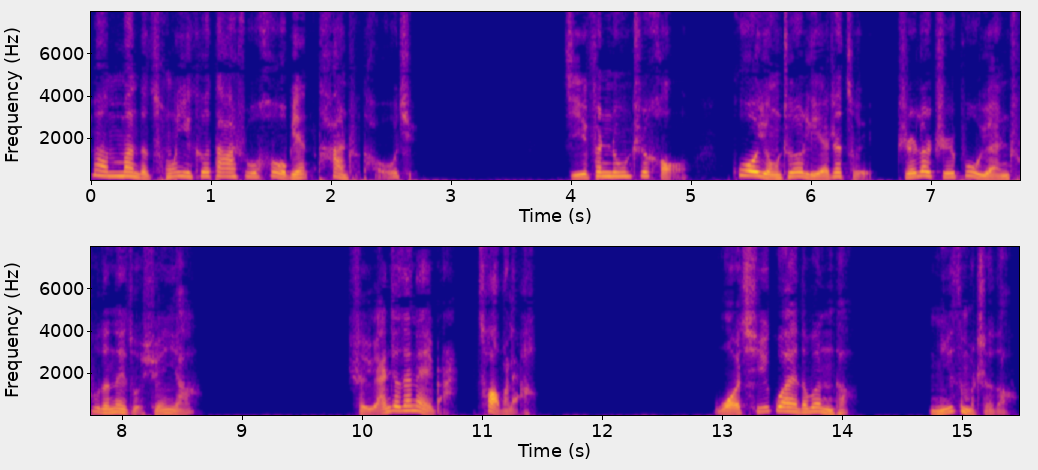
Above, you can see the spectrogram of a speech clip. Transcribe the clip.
慢慢的从一棵大树后边探出头去。几分钟之后，郭永哲咧着嘴指了指不远处的那座悬崖，水源就在那边，错不了。我奇怪的问他：“你怎么知道？”“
